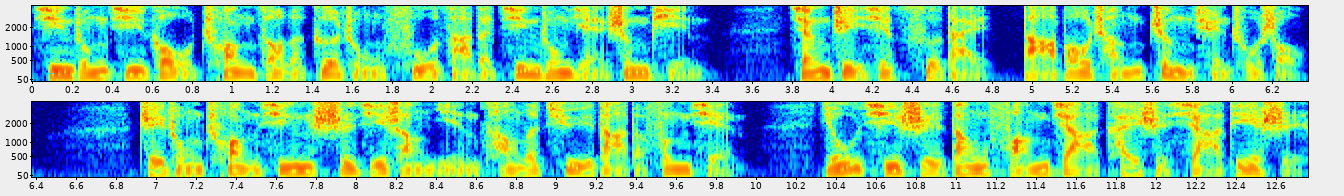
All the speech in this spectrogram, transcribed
金融机构创造了各种复杂的金融衍生品，将这些次贷打包成证券出售。这种创新实际上隐藏了巨大的风险，尤其是当房价开始下跌时。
